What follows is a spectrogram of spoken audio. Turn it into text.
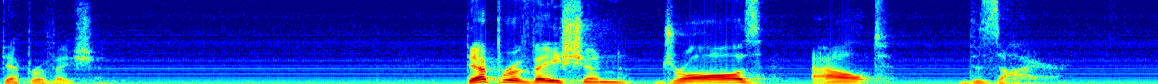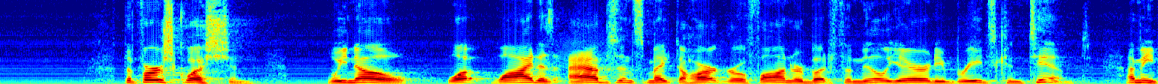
deprivation. Deprivation draws out desire. The first question we know what, why does absence make the heart grow fonder, but familiarity breeds contempt? I mean,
